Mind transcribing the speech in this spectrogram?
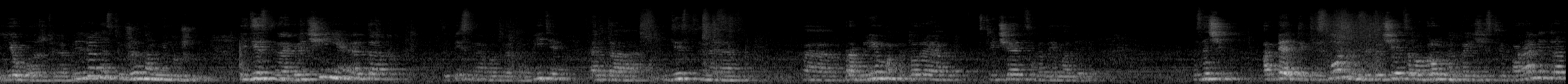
ее положительную определенность, уже нам не нужны. Единственное ограничение – это, записанное вот в этом виде, это единственная э, проблема, которая встречается в этой модели. Значит, опять-таки сложность заключается в огромном количестве параметров,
